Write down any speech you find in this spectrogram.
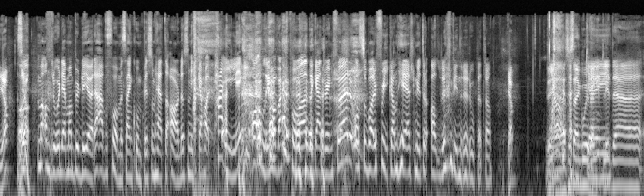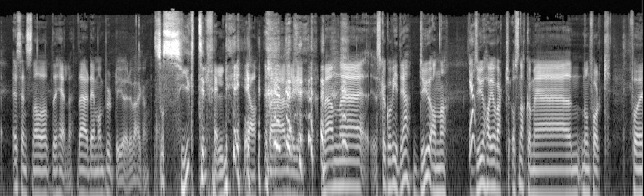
Ja. Så med andre ord, det man burde gjøre, er å få med seg en kompis som heter Arne, som ikke har peiling og aldri har vært på The Gathering før, og så bare freaker han helt ut, og alle begynner å rope etter han. Ja. Det synes jeg er en god idé. Egentlig det er essensen av det hele. Det er det man burde gjøre hver gang. Så sykt tilfeldig. Ja, det er veldig gøy. Men jeg skal gå videre. ja. Du, Anna. Ja. Du har jo vært og snakka med noen folk for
